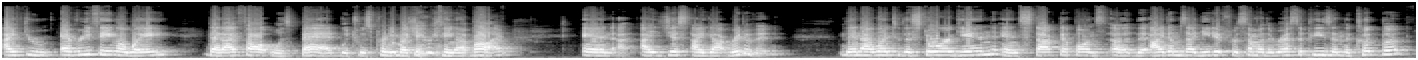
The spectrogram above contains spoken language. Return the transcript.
I threw everything away that I thought was bad, which was pretty much everything I bought, and I just I got rid of it. Then I went to the store again and stocked up on uh, the items I needed for some of the recipes in the cookbook.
